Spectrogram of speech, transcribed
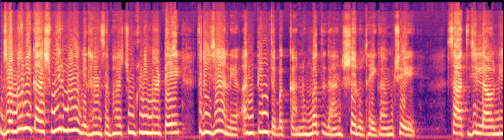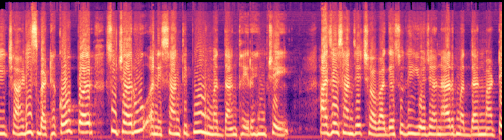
જમ્મુ અને કાશ્મીરમાં વિધાનસભા ચૂંટણી માટે ત્રીજા અને અંતિમ તબક્કાનું મતદાન શરૂ થઈ ગયું છે. સાત જિલ્લાઓની ચાળીસ બેઠકો પર સુચારુ અને શાંતિપૂર્ણ મતદાન થઈ રહ્યું છે. આજે સાંજે છ વાગ્યા સુધી યોજાનાર મતદાન માટે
